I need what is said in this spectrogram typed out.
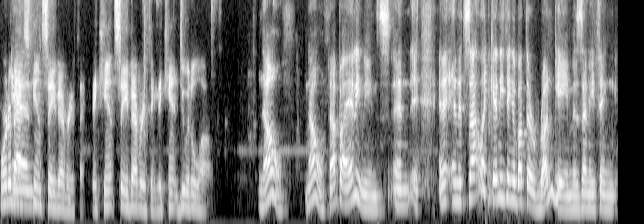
Quarterbacks And- can't save everything. They can't save everything. They can't do it alone. No, no, not by any means. And and and it's not like anything about their run game is anything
